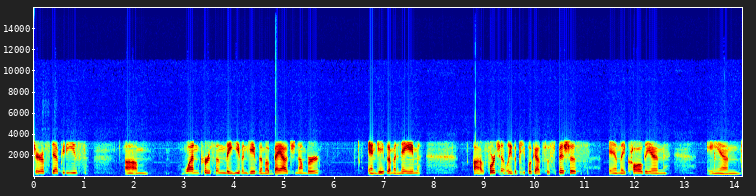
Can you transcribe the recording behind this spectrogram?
Sheriff's deputies. Um, one person, they even gave them a badge number and gave them a name. Uh, fortunately, the people got suspicious and they called in and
